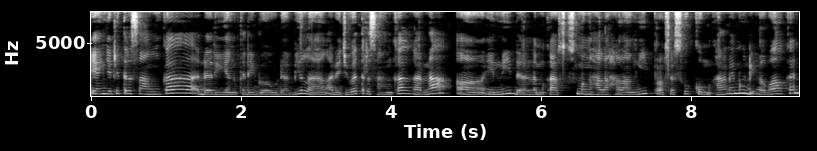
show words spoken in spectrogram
Yang jadi tersangka dari yang tadi gue udah bilang ada juga tersangka karena uh, ini dalam kasus menghalang-halangi proses hukum. Karena memang di awal kan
